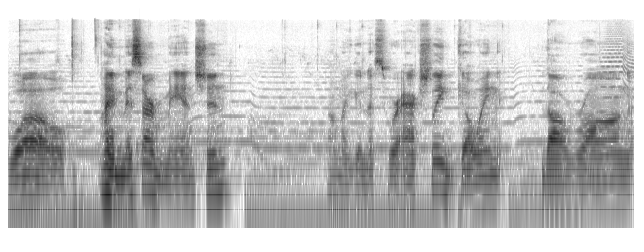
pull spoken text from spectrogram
Whoa. I miss our mansion. Oh my goodness. We're actually going the wrong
